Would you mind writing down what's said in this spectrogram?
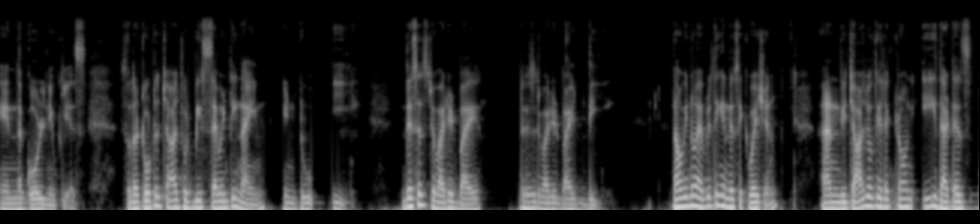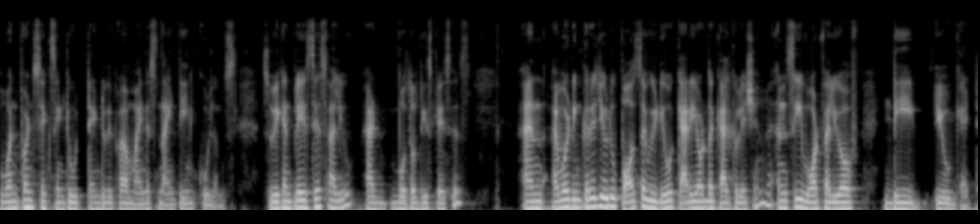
in the gold nucleus. So the total charge would be 79 into E. This is divided by this is divided by D. Now we know everything in this equation and the charge of the electron E that is 1.6 into 10 to the power minus 19 coulombs. So we can place this value at both of these places and I would encourage you to pause the video, carry out the calculation and see what value of D you get.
